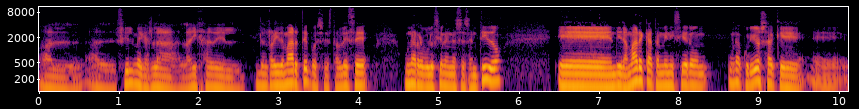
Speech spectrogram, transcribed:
al, al filme, que es la, hija del, rey de Marte, pues se establece una revolución en ese sentido. Eh, en Dinamarca también hicieron una curiosa que eh,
